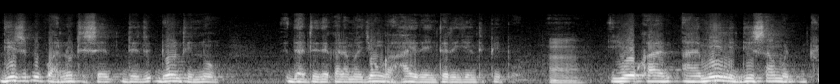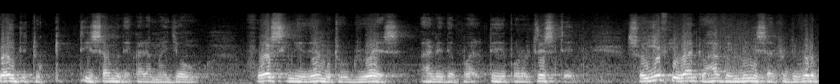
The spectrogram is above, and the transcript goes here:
these people are not they don't know that the Kalamajonga are highly intelligent people. Mm. you can i mean disarm tried to disarm the kalamajong forcing them to dress and they, they protested. So if you want to have a minister to develop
